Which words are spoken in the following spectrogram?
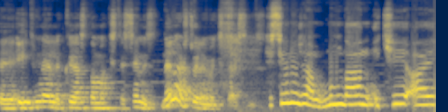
e, eğitimlerle kıyaslamak isteseniz neler söylemek istersiniz? Hüseyin Hocam bundan iki ay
